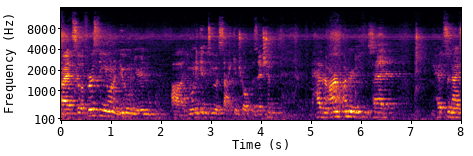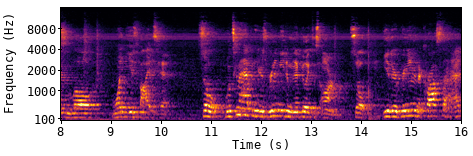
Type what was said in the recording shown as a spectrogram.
Alright, so the first thing you want to do when you're in, uh, you want to get into a side control position. Have an arm underneath his head, your hips are nice and low, one knee is by his hip. So what's going to happen here is we're going to need to manipulate this arm. So either bringing it across the head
